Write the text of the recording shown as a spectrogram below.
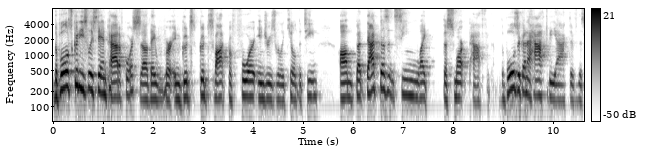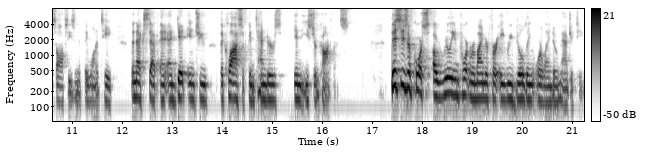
The Bulls could easily stand pat, of course. Uh, they were in good good spot before injuries really killed the team. Um, but that doesn't seem like the smart path for them. The Bulls are going to have to be active this offseason if they want to take the next step and, and get into the class of contenders in the Eastern Conference. This is, of course, a really important reminder for a rebuilding Orlando Magic team.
